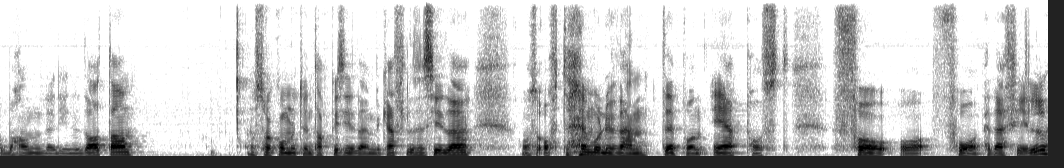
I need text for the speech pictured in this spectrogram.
og behandle dine data. Og så kommer du til en takkeside, en bekreftelsesside. Og så ofte må du vente på en e-post for å få PDF-filen.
